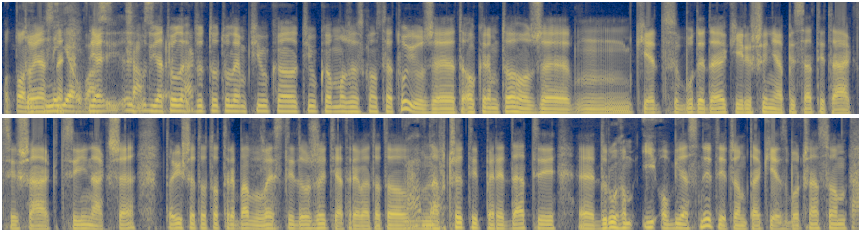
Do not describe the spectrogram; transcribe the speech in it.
Ото To не jasne. є у вас Ja, часто, ja tu, так? tu, tu len tylko, tylko może skonstatuję, że to okrem того, że mm, kiedy буде деякі рішення писати так, чи шак, чи інакше, то ще то, то треба ввести до життя, треба то, то Правда. навчити, передати е, другим і об'яснити, чому так є, бо часом Так,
